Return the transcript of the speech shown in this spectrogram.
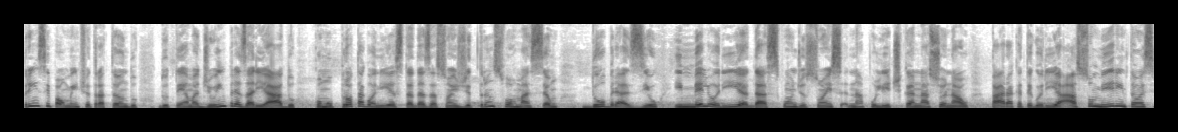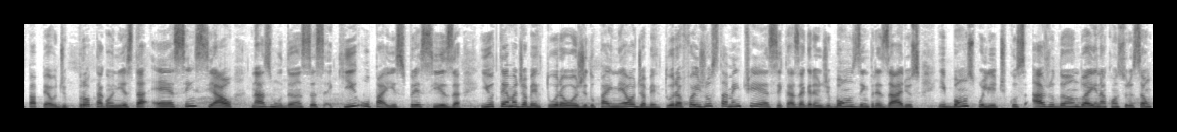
principalmente tratando do tema de o empresariado como protagonista das ações de transformação do Brasil e melhoria das condições na política nacional. Para a categoria assumir então esse papel de protagonista é essencial nas mudanças que o país precisa. E o tema de abertura hoje do painel de abertura foi justamente esse, Casa Grande, bons empresários e bons políticos ajudando aí na construção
